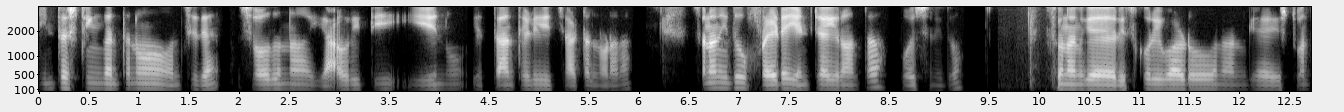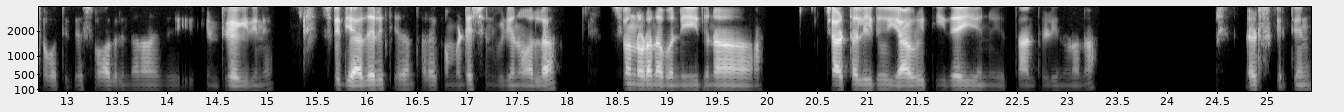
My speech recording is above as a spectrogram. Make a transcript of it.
ಇಂಟ್ರೆಸ್ಟಿಂಗ್ ಅಂತಾನೂ ಅನ್ಸಿದೆ. ಸೊ ಅದನ್ನ ಯಾವ ರೀತಿ, ಏನು, ಎತ್ತ ಅಂತೇಳಿ ಚಾರ್ಟ್ ಅಲ್ಲಿ ನೋಡೋಣ. ಸೊ ನಾನು ಇದು ಫ್ರೈಡೆ ಎಂಟ್ರಿ ಆಗಿರೋಂತ ಪೊಸಿಷನ್ ಇದು ಸೊ ನನಗೆ ರಿಸ್ಕ್ ರಿವಾರ್ಡು ನನಗೆ ಎಷ್ಟು ಅಂತ ಗೊತ್ತಿದೆ. ಸೊ ಅದರಿಂದ ನಾನು ಎಂಟ್ರಿ ಆಗಿದ್ದೀನಿ. ಸೊ ಇದು ಯಾವುದೇ ರೀತಿಯಾದಂಥ ರೆಕಮೆಂಡೇಶನ್ ವಿಡಿಯೋನೂ ಅಲ್ಲ. ಸೊ ನೋಡೋಣ ಬನ್ನಿ. ಇದನ್ನ ಚಾರ್ಟ್ ಅಲ್ಲಿ ಇದು ಯಾವ ರೀತಿ ಇದೆ, ಏನು ಎತ್ತ ಅಂತ ಹೇಳಿ ನೋಡೋಣ. ಲೆಟ್ಸ್ ಗೆಟ್ ಇನ್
